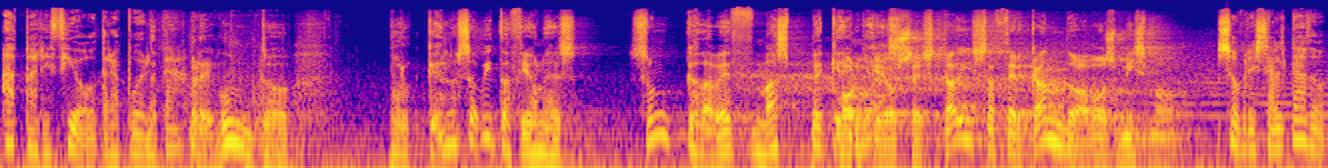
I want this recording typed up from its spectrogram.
apareció otra puerta. Pregunto, ¿por qué las habitaciones son cada vez más pequeñas? Porque os estáis acercando a vos mismo. Sobresaltado,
